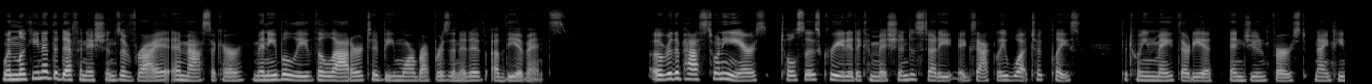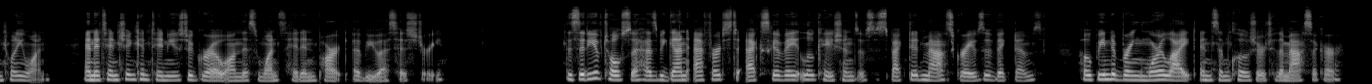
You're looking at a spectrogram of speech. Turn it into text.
When looking at the definitions of riot and massacre, many believe the latter to be more representative of the events. Over the past 20 years, Tulsa has created a commission to study exactly what took place between May 30th and June 1st, 1921, and attention continues to grow on this once hidden part of U.S. history. The city of Tulsa has begun efforts to excavate locations of suspected mass graves of victims, hoping to bring more light and some closure to the massacre.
